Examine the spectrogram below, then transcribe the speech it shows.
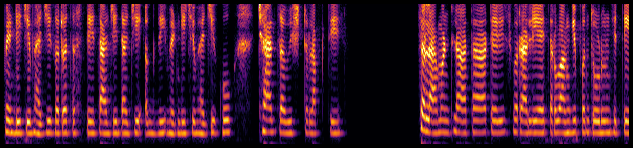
भेंडीची भाजी करत असते. ताजी ताजी अगदी भेंडीची भाजी खूप छान चविष्ट लागते. चला म्हटलं आता टेरेसवर आली आहे तर वांगी पण तोडून घेते.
